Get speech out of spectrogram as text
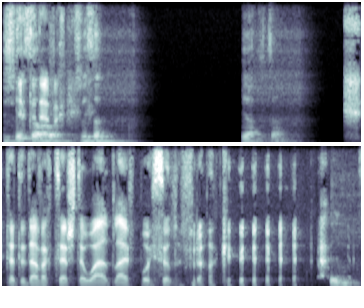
Das ist wie so, einfach... ist wie so... Ja, so. Der hat einfach zuerst den Wildlife Boy sollen fragen. Stimmt.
